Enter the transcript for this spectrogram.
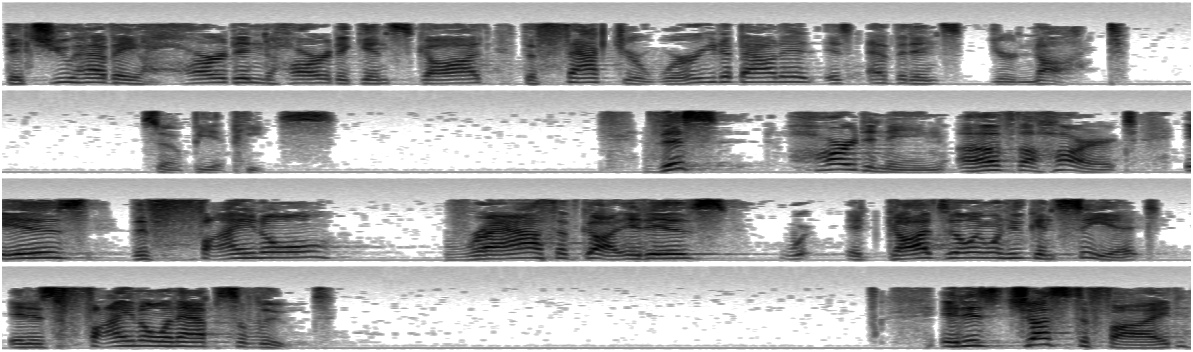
that you have a hardened heart against God, the fact you're worried about it is evidence you're not. So be at peace. This hardening of the heart is the final wrath of God. It is God's the only one who can see it. It is final and absolute. It is justified.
